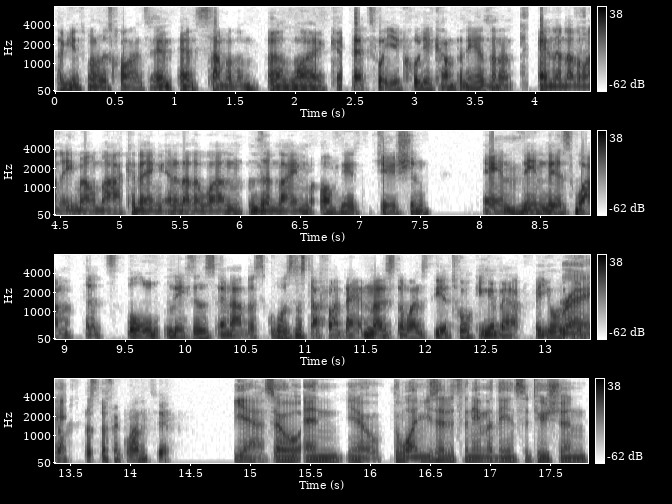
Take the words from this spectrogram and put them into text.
against one of his clients, and, and some of them are like, that's what you call your company, isn't it? And another one, email marketing, and another one, the name of the institution. And mm. then there's one that's all letters and underscores and stuff like that. And those are the ones that you're talking about for your, Right. specific ones. Yeah. Yeah. So, and you know, the one you said it's the name of the institution.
